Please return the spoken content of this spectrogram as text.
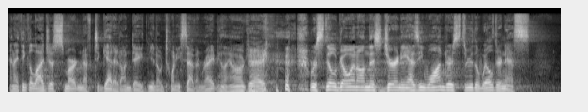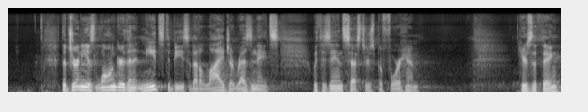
And I think Elijah's smart enough to get it on day, you know, 27, right? He's like, okay, we're still going on this journey as he wanders through the wilderness. The journey is longer than it needs to be so that Elijah resonates with his ancestors before him. Here's the thing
